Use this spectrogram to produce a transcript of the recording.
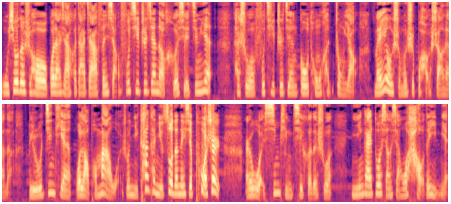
午休的时候，郭大侠和大家分享夫妻之间的和谐经验。他说，夫妻之间沟通很重要，没有什么是不好商量的。比如今天我老婆骂我说：“你看看你做的那些破事儿。”而我心平气和地说：“你应该多想想我好的一面。”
